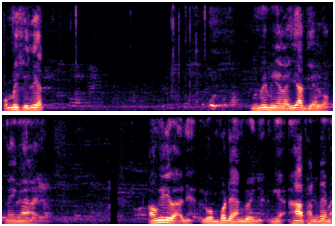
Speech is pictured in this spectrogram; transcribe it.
ผมไม่ซีเรียส มันไม่มีอะไรยากเย็นหรอกง่ายๆ เอางี้ดีกว่าเนี่ยรวมพ่อแดงด้วยเนี่ยเงี้ยห้าพันได้ไหม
